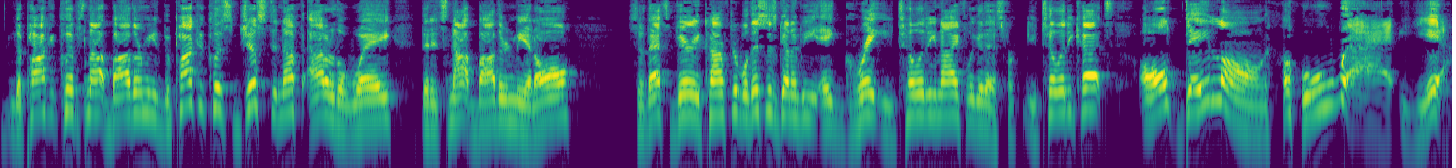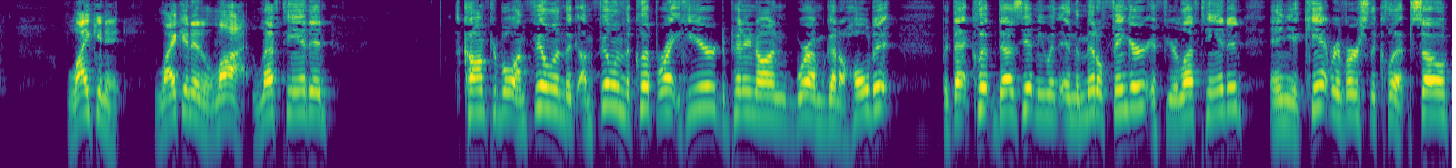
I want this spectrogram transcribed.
The pocket clip's not bothering me. The pocket clip's just enough out of the way that it's not bothering me at all. So that's very comfortable. This is going to be a great utility knife. Look at this for utility cuts all day long. All right. Yeah. Liking it. Liking it a lot. Left-handed, it's comfortable. I'm feeling the I'm feeling the clip right here, depending on where I'm going to hold it. But that clip does hit me with in the middle finger if you're left-handed, and you can't reverse the clip. So,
